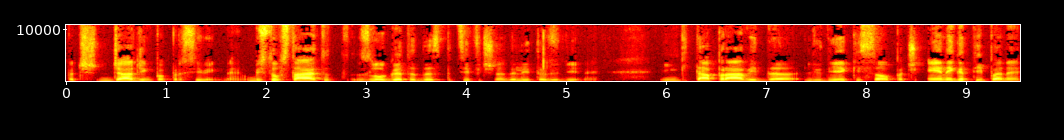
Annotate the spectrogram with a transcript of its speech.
pač judging pa perceiving, ne. V bistvu obstaja tudi zelo GTD specifična delitev ljudi, ne. In ta pravi, da ljudje, ki so pač enega tipa, ne,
